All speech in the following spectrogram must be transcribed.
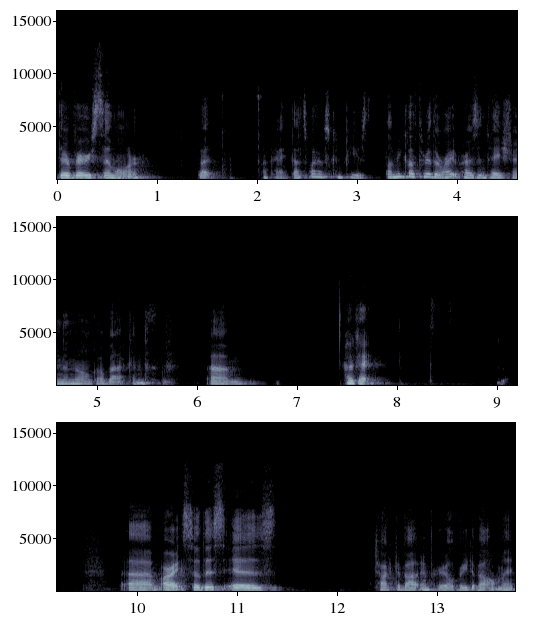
They're very similar, but, okay, that's why I was confused. Let me go through the right presentation and then I'll go back and, um, okay. Um, all right, so this is, talked about Imperial redevelopment.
